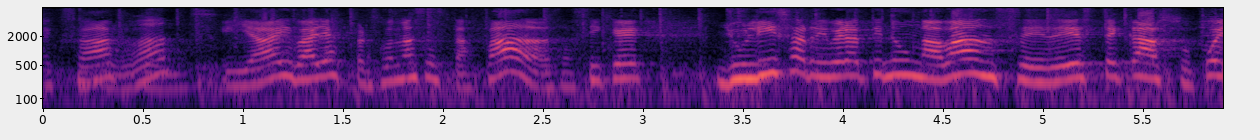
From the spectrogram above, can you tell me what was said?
Exacto. ¿verdad? Y ya hay varias personas estafadas. Así que Yulisa Rivera tiene un avance de este caso. Cuéntanos.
